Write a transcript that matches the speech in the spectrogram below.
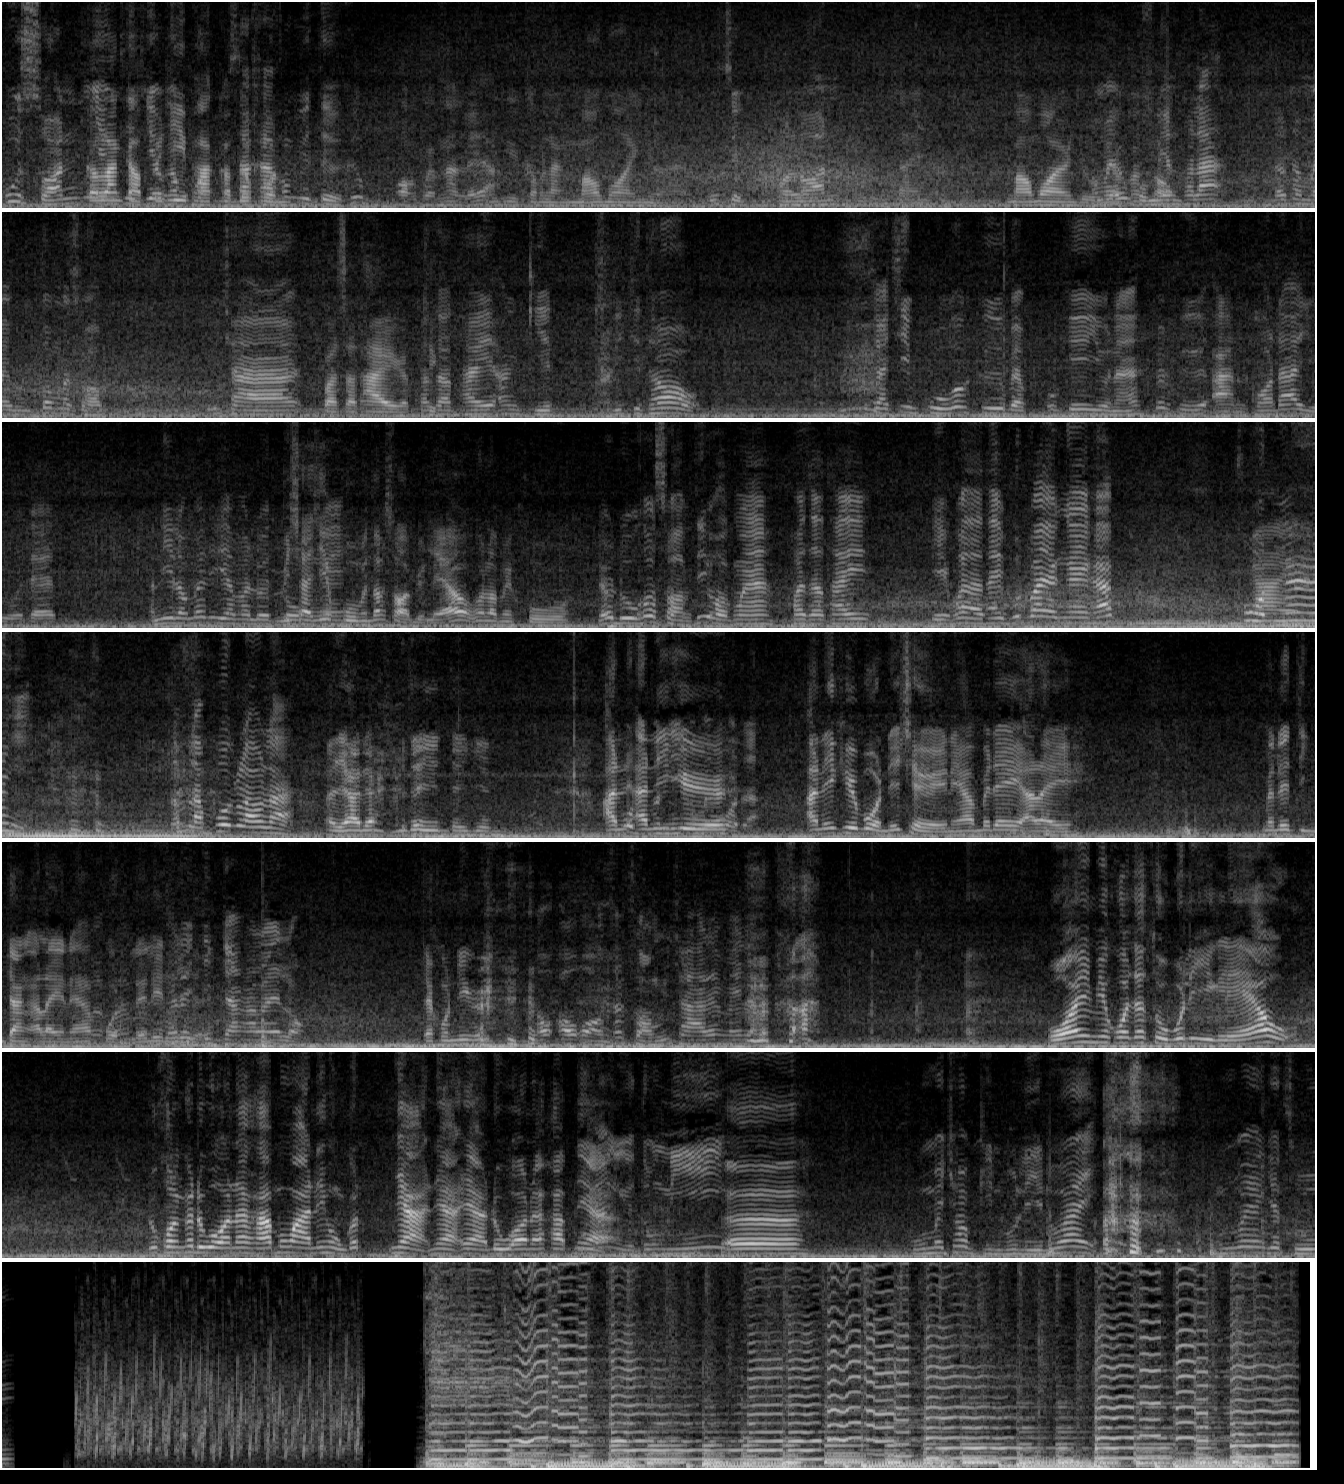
ผู้สอนกำลังกลับไปที่พักกับทุสากคขานคอมพิวเตอร์คือออกแบบนั้นเลยอะคือกำลังเมาส์มอยอยู่ครับรู้สึกหัวร้อนใช่ เมาส์มอยอยู่ทำไมแล้วก็ผมสอเรียบนพละ แล้วทำไมผมต้องมาสอบวิชาภาษาไทยกับภาษาไทยอังกฤษดิจิทัลวิชาชีพครูก็คือแบบโอเคอยู่นะ ก็คืออ่านพอได้อยู่แต่ อันนี้เราไม่ได้เรียนมาโดยตรงวิชาชีพไงครูมันต้องสอบอยู่แล้วเพราะเราเป็นครู แล้วดูข้อสอบที่ออกมาภาษาไทยเอกภาษาไทยพูดว่ายังไงครับโคตรง่ายสำหรับพวกเราล่ะอะเดี๋ยวเดี๋ยวใจเย็นใจเย็นอันอันนี้คือพูดวัไม่หมดะอันนี้คือบทเฉยๆนะครับไม่ได้อะไร ไม่ได้จริงจังอะไรนะครับบทเล่นๆไม่ได้จริงจังอะไรหรอก แต่คนนี้ก็ เอาเอาออกสักสองวิชาได้ไหมล่ะโอ้ยมีคนจะสูบบุหรี่อีกแล้ว ทุกคนก็ดูเอานะครับ เมื่อวานนี้ผมก็เนี่ยเนี่ยเนี่ยดูเอานะครับ เนี่ยนั่งอยู่ตรงนี้ เออ กูไม่ชอบกินบุหรี่ด้วย มึงก็ยังจะสูบ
